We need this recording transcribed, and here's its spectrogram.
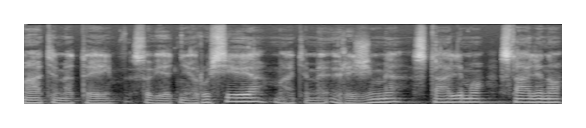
matėme tai sovietinėje Rusijoje, matėme režime Stalimo, Stalino,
